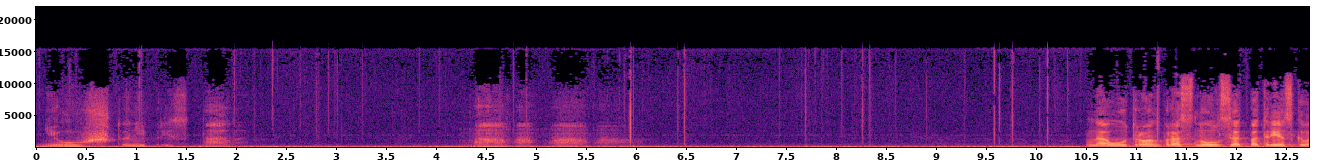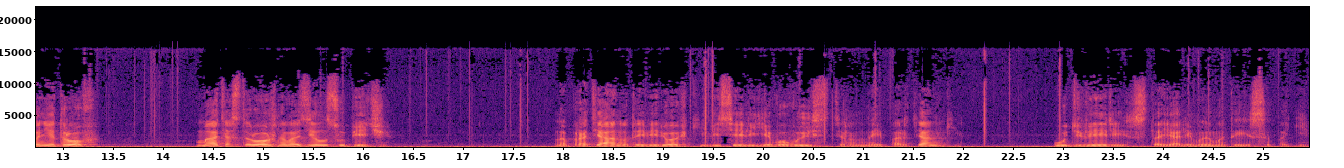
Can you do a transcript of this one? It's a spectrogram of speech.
Неужто не признала? Мама, мама. На утро он проснулся от потрескивания дров. Мать осторожно возилась у печи. На протянутой веревке висели его выстиранные портянки. У двери стояли вымытые сапоги.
